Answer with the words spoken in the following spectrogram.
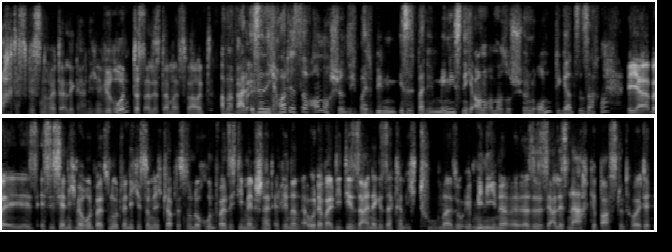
ach, das wissen heute alle gar nicht mehr, wie rund das alles damals war. Und, aber war, aber, ist es nicht, heute ist es doch auch noch schön. Ist es bei den Minis nicht auch noch immer so schön rund, die ganze Sache? Ja, aber es, es ist ja nicht mehr rund, weil es notwendig ist, sondern ich glaube, das ist nur noch rund, weil sich die Menschen halt erinnern oder weil die Designer gesagt haben, ich tu mal so Mini, ne? Also das ist ja alles nachgebastelt heute.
